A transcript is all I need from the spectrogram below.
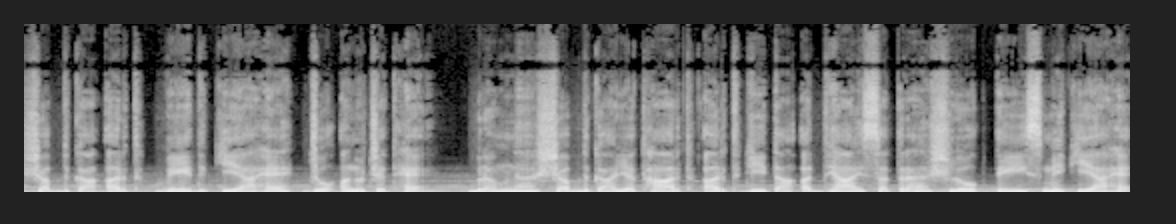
शब्द का अर्थ वेद किया है, जो अनुचित है। ब्रह्मण शब्द का यथार्थ अर्थ गीता अध्याय सत्रह श्लोक तेईस में किया है।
